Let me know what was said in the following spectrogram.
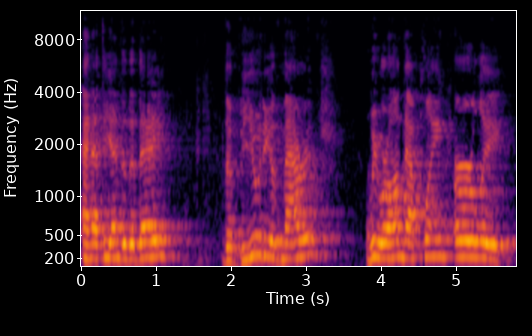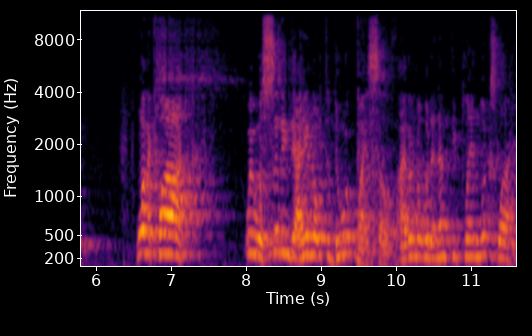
And at the end of the day, the beauty of marriage, we were on that plane early. One o'clock. We were sitting there. I didn't know what to do with myself. I don't know what an empty plane looks like.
